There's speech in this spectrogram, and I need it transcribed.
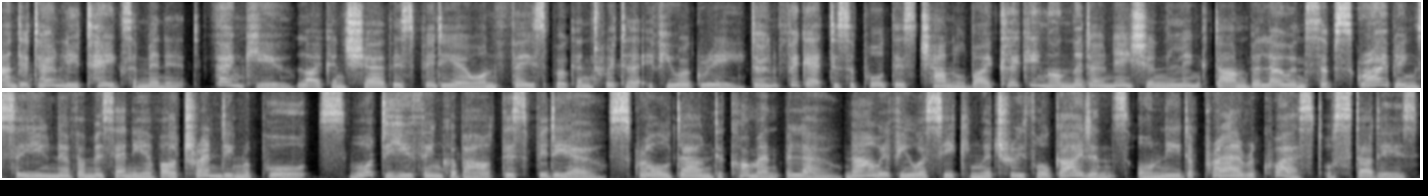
and it only takes a minute. Thank you. Like and share this video on Facebook and Twitter if you agree. Don't forget to support this channel by clicking on the donation link down below and subscribing so you never miss any of our trending reports. What do you think about this video? Scroll down to comment below. Now if you are seeking the truth or guidance or need a prayer request or studies,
